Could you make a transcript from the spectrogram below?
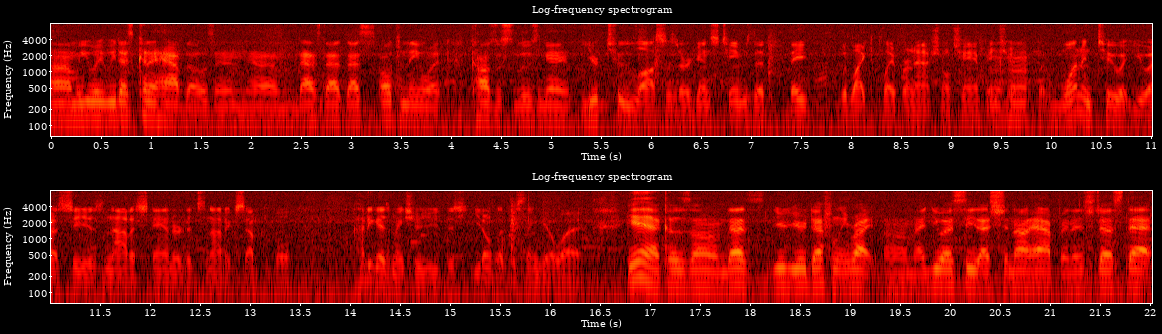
Um, we, we just couldn't have those, and um, that's that, that's ultimately what caused us to lose the game. Your two losses are against teams that they would like to play for a national championship, Mhm. but one and two at USC is not a standard. It's not acceptable. How do you guys make sure you just you don't let this thing get away? Yeah, because um, that's you're, you're definitely right. Um, at USC, that should not happen. It's just that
